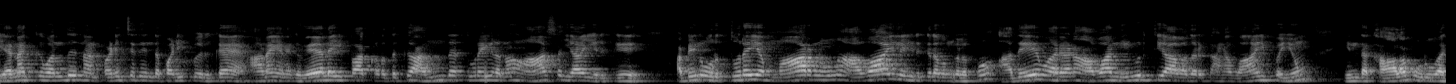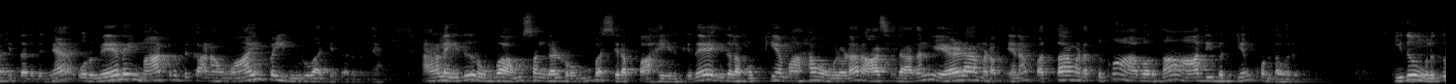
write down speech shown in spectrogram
எனக்கு வந்து நான் படித்தது இந்த படிப்பு இருக்கேன் ஆனால் எனக்கு வேலை பார்க்கறதுக்கு அந்த துறையில தான் ஆசையாக இருக்குது அப்படின்னு ஒரு துறையை மாறணும்னு அவாயில இருக்கிறவங்களுக்கும் அதே மாதிரியான அவா நிவர்த்தி ஆவதற்கான வாய்ப்பையும் இந்த காலம் உருவாக்கி தருதுங்க. ஒரு வேலை மாற்றத்துக்கான வாய்ப்பை இது உருவாக்கி தருதுங்க. அதனால இது ரொம்ப அம்சங்கள் ரொம்ப சிறப்பாக இருக்குது. இதுல முக்கியமாக உங்களோட ராசிநாதன் ஏழாம் இடம். ஏன்னா பத்தாம் இடத்துக்கும் அவர் தான் ஆதிபத்தியம் கொண்டவர். இது உங்களுக்கு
